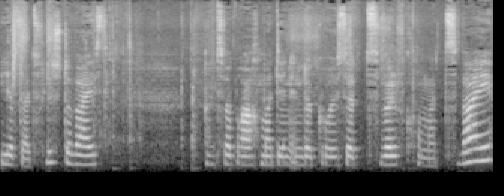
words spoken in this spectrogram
Ihr habt als Flüsterweiß. Und zwar braucht man den in der Größe 12,2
